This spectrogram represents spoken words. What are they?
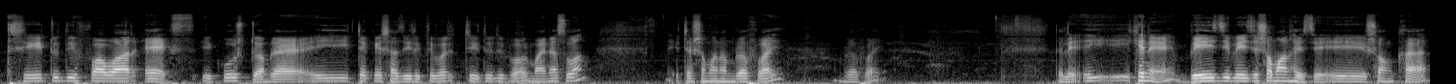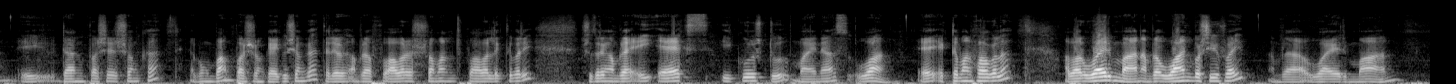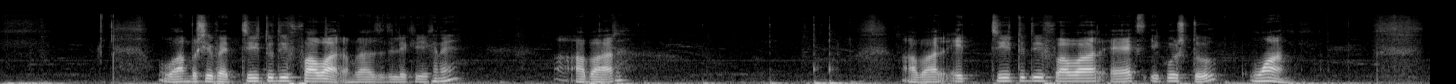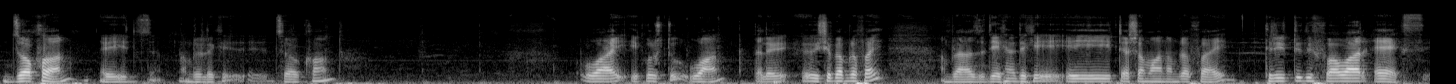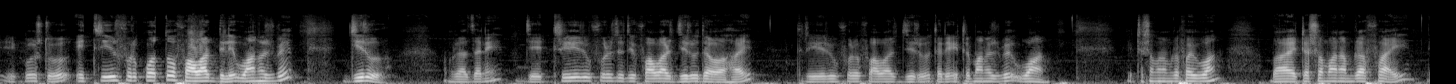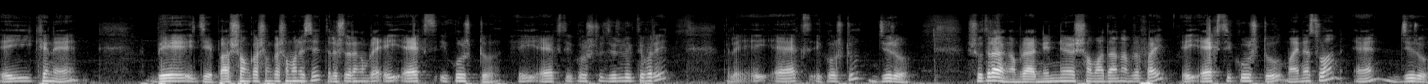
three to the power X equals to আমরা এইটাকে সাজিয়ে লিখতে পারি three to the power minus one এটা সমান আমরা পাই আমরা পাই তাহলে এই, এখানে বেইজে বেইজে সমান হয়েছে। এই সংখ্যা, এই ডান পাশের সংখ্যা এবং বাম পাশের সংখ্যা, একই সংখ্যা। তাহলে আমরা পাওয়ার সমান পাওয়ার লিখতে পারি। সুতরাং আমরা এই X equals to minus one একটা মান পাওয়া গেল। আবার ওয়াইয়ের মান, আমরা ওয়ান বসিয়ে পাই। আমরা ওয়াইয়ের মান ওয়ান বসিয়ে পাই। থ্রি টু দি পাওয়ার আমরা যদি লিখি এখানে। আবার আবার এই three to the power X equals to one যখন এই আমরা লিখি, যখন ওয়াই ইকুয়ালস টু ওয়ান তাহলে এই হিসেবে আমরা পাই। আমরা যদি এখানে দেখি এইটা সমান আমরা পাই three to the power X equals to এই থ্রির উপর কত পাওয়ার দিলে ওয়ান আসবে? জিরো আমরা জানি যে থ্রির উপরে যদি পাওয়ার জিরো দেওয়া হয় থ্রি এর উপরে পাওয়ার জিরো তাহলে এটার মান আসবে ওয়ান এটা সমান আমরা পাই ওয়ান বা এটা সমান আমরা পাই এইখানে বে যে, বা সংখ্যা সংখ্যা সমান হয়েছে, তাহলে সুতরাং আমরা এই এক্স ইকুয়ালস টু এই এক্স ইকুয়ালস টু জিরো লিখতে পারি, তাহলে এই এক্স ইকুয়ালস টু জিরো সুতরাং আমরা নির্ণয়ের সমাধান আমরা পাই, এই X equals to minus one and zero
